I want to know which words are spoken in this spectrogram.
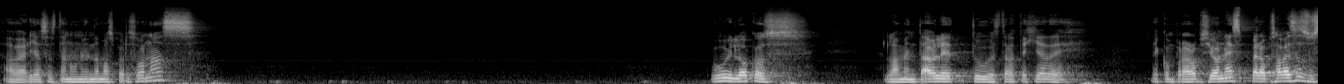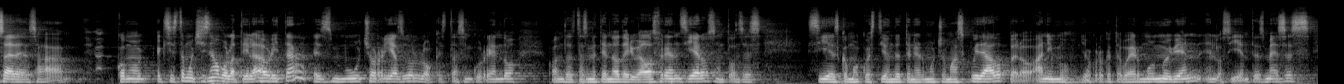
A ver, ya se están uniendo más personas. Uy, locos. Lamentable tu estrategia de, de comprar opciones, pero pues a veces sucede. O sea, como existe muchísima volatilidad ahorita, es mucho riesgo lo que estás incurriendo cuando estás metiendo derivados financieros, entonces sí es como cuestión de tener mucho más cuidado, pero ánimo, yo creo que te va a ir muy muy bien en los siguientes meses,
